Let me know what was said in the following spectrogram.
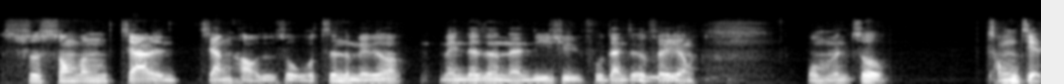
是双方家人讲好，就是说我真的没办法没那个能力去负担这个费用，我们就从简，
